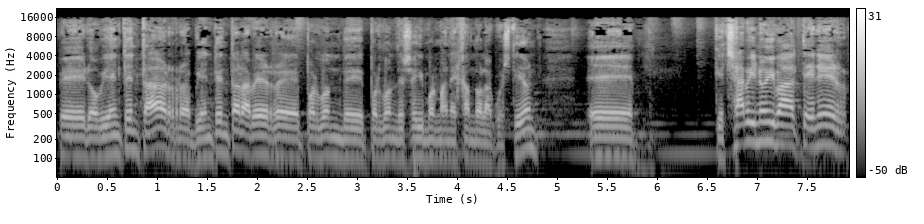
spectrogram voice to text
pero voy a intentar, voy a intentar a ver eh, por dónde, por dónde seguimos manejando la cuestión. Eh, que Xavi no iba a tener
